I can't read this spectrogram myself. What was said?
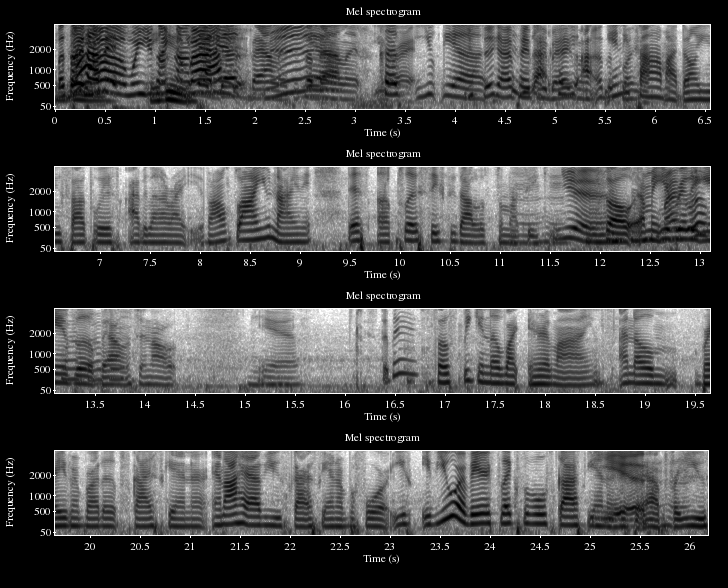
But do. sometimes no, it- when you think about Sometimes it, that does balance. It's a yeah. balance. Cause right. you yeah, You still gotta 'cause pay you for your got- 'cause bags you- on I- other Anytime I don't use Southwest, I be like, all right, if I'm flying United, that's a plus sixty dollars to my mm-hmm. ticket. Yeah. So I mean, Might it really well ends up balancing out. Yeah. It's the best. So speaking of like airlines, I know Raven brought up Skyscanner, and I have used Skyscanner before. If, if you are very flexible, Skyscanner is the app for you.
